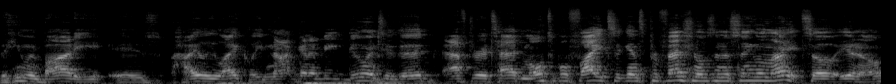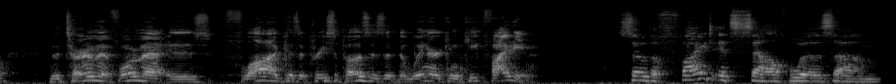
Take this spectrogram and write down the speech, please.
the human body is highly likely not going to be doing too good after it's had multiple fights against professionals in a single night. So, you know, the tournament format is flawed because it presupposes that the winner can keep fighting. So the fight itself was um,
